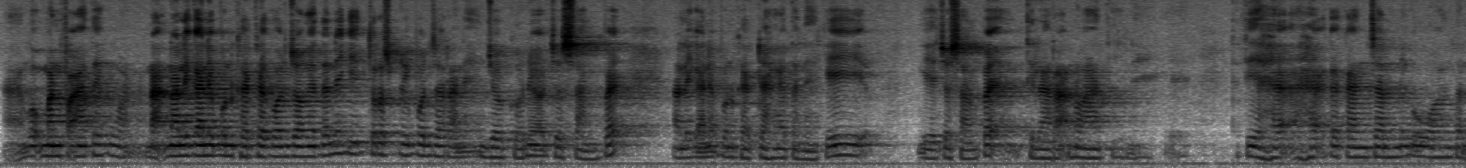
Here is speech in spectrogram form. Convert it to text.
Nah, kok manfaatnya kuat. Nak nalikane pun gada kanca ngeten iki terus pripun carane njogone aja sampai nalikane pun gadah ngeten iki ya aja sampai dilarakno atine dadi hak-hak kekancan niku wonten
